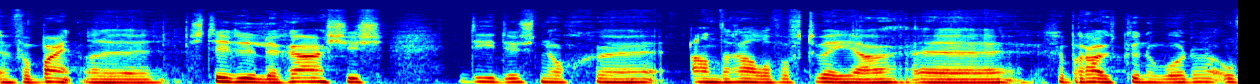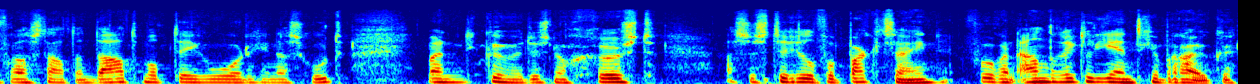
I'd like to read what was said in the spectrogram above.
een verband, steriele gaasjes die dus nog anderhalf of twee jaar gebruikt kunnen worden. Overal staat een datum op tegenwoordig en dat is goed. Maar die kunnen we dus nog gerust, als ze steriel verpakt zijn... voor een andere cliënt gebruiken.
